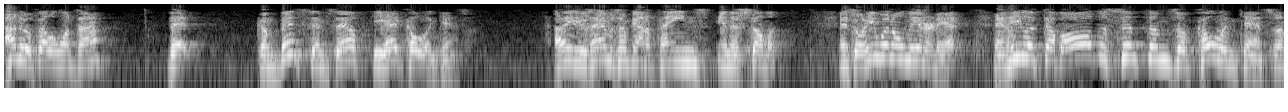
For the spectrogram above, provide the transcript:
I knew a fellow one time that convinced himself he had colon cancer. I think he was having some kind of pains in his stomach. And so he went on the internet and he looked up all the symptoms of colon cancer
